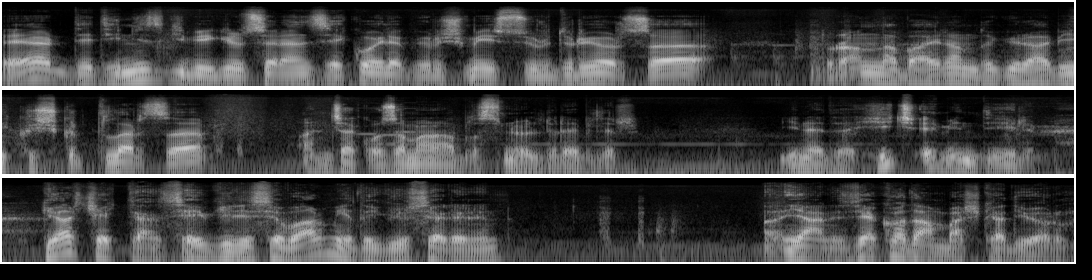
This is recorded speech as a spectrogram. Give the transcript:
Eğer dediğiniz gibi Gülseren Zeko ile görüşmeyi sürdürüyorsa... Duran'la Bayram da Gül abiyi kışkırttılarsa... Ancak o zaman ablasını öldürebilir. Yine de hiç emin değilim. Gerçekten sevgilisi var mıydı Gülseren'in? Yani Zeko'dan başka diyorum.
